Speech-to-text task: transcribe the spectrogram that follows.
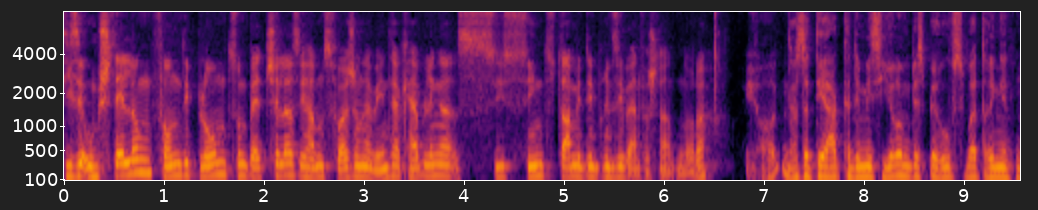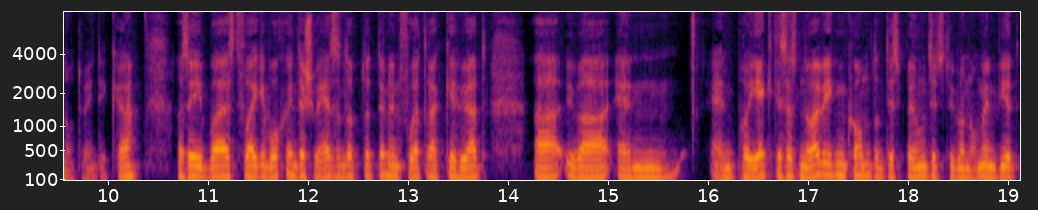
Diese Umstellung von Diplom zum Bachelor, Sie haben es vorher schon erwähnt, Herr Keiblinger, Sie sind damit im Prinzip einverstanden, oder? Ja, also die Akademisierung des Berufs war dringend notwendig. Ja. Also ich war erst vorige Woche in der Schweiz und habe dort einen Vortrag gehört äh, über ein ein Projekt, das aus Norwegen kommt und das bei uns jetzt übernommen wird.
